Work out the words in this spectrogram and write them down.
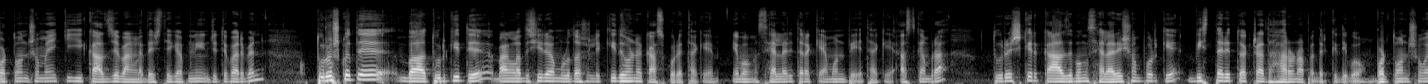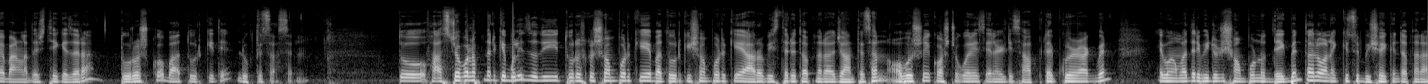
বর্তমান সময়ে কী কী কাজে বাংলাদেশ থেকে আপনি যেতে পারবেন? তুরস্কতে বা তুর্কিতে বাংলাদেশিরা মূলত আসলে কী ধরনের কাজ করে থাকে এবং স্যালারি তারা কেমন পেয়ে থাকে? আজকে আমরা তুরস্কের কাজ এবং স্যালারি সম্পর্কে বিস্তারিত একটা ধারণা আপনাদেরকে দিব। বর্তমান সময়ে বাংলাদেশ থেকে যারা তুরস্ক বা তুর্কিতে ঢুকতে চাচ্ছেন। তো ফার্স্ট অফ অল আপনাদেরকে বলি, যদি তুরস্ক সম্পর্কে বা তুর্কি সম্পর্কে আরও বিস্তারিত আপনারা জানতে চান, অবশ্যই কষ্ট করে চ্যানেলটি সাবস্ক্রাইব করে রাখবেন এবং আমাদের ভিডিওটি সম্পূর্ণ দেখবেন, তাহলে অনেক কিছু বিষয় কিন্তু আপনারা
